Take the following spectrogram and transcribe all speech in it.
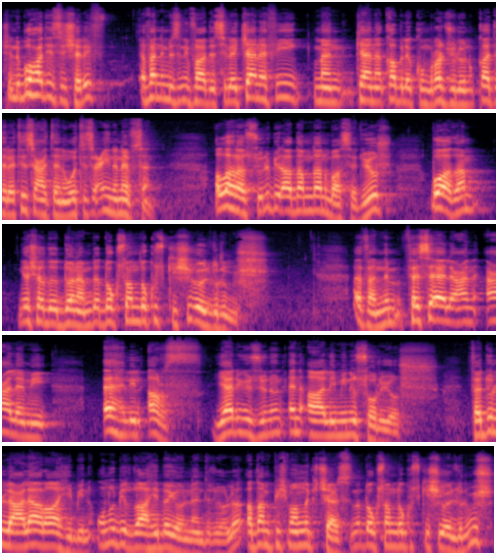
Şimdi bu hadis-i şerif Efendimizin ifadesiyle kâne fî men kâne kablekum raculun katele tis'aten ve tis'ine nefsen. Allah Resulü bir adamdan bahsediyor. Bu adam yaşadığı dönemde 99 kişi öldürmüş. Efendim fesele an alemi ehlil arz. Yeryüzünün en alimini soruyor. Fedülle ala rahibin. Onu bir rahibe yönlendiriyorlar. Adam pişmanlık içerisinde 99 kişi öldürmüş.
